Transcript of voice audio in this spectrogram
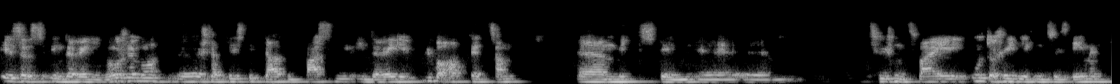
ist es in der Regel noch schlimmer. Äh, Statistikdaten passen in der Regel überhaupt nicht zusammen äh, mit den äh, äh, zwischen zwei unterschiedlichen Systemen.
